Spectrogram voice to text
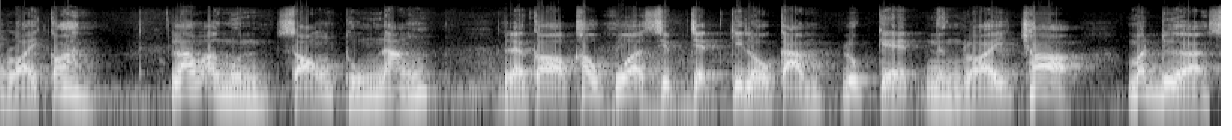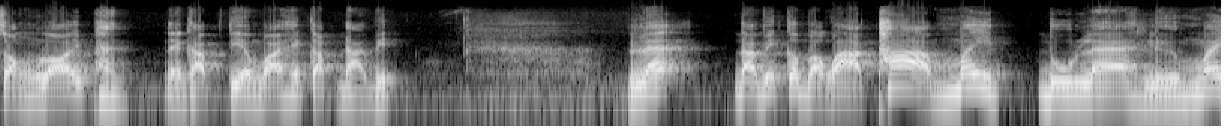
200 ก้อนเหล้าอางุ่น 2 ถุงหนัง แล้วก็ข้าวคั่ว 17 กิโลกรัม ลูกเกด100 ช่อ มะเดื่อ 200 แผ่น นะครับเตรียมไว้ให้กับดาวิดและดาวิดก็บอกว่าถ้าไม่ดูแลหรือไม่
